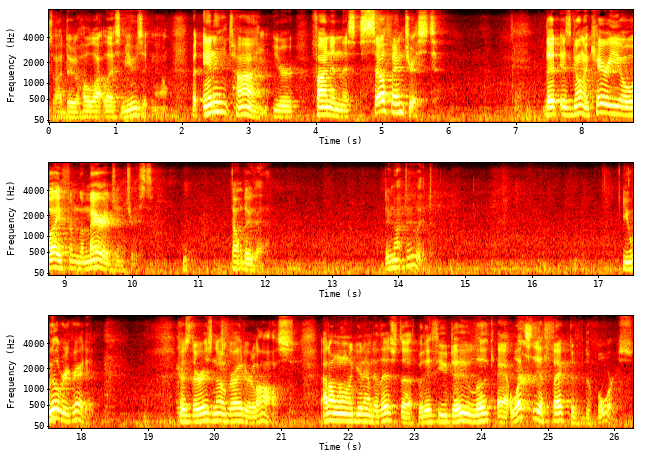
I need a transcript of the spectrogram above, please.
So I do a whole lot less music now. But anytime you're finding this self interest that is going to carry you away from the marriage interest, don't do that. Do not do it. You will regret it because there is no greater loss. I don't want to get into this stuff, but if you do look at what's the effect of divorce,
